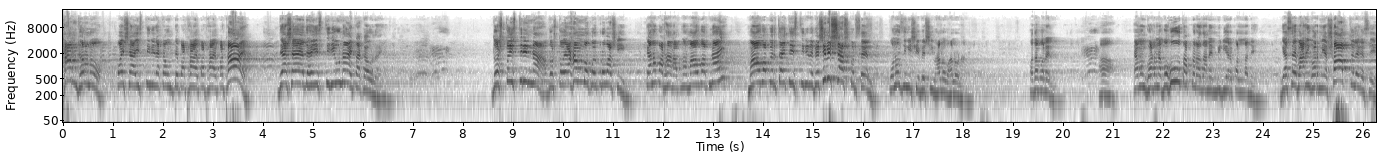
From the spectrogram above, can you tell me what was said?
ঘাম ঝরানো, পয়সা স্ত্রীর অ্যাকাউন্টে পাঠায় পাঠায় পাঠায়। দেশে, দেহে স্ত্রীও নাই, টাকাও নাই। দোষ তো স্ত্রীর না, দোষ তো আহাম্মক ওই প্রবাসীর কেন পাঠান? আপনার মা বাপ নাই? মা বাপের চাইতে স্ত্রীরে বেশি বিশ্বাস করছেন? কোনো জিনিসই বেশি ভালো ভালো না। কথা বলেন? হ্যাঁ। এমন ঘটনা বহুত আপনারা জানেন মিডিয়ার কল্যাণে। গেছে বাড়ি ঘর নিয়ে সব চলে গেছে।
